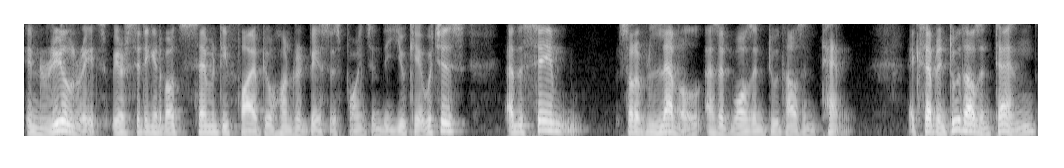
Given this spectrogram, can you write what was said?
in real rates, we are sitting at about 75 to 100 basis points in the UK, which is at the same sort of level as it was in 2010. Except in 2010,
